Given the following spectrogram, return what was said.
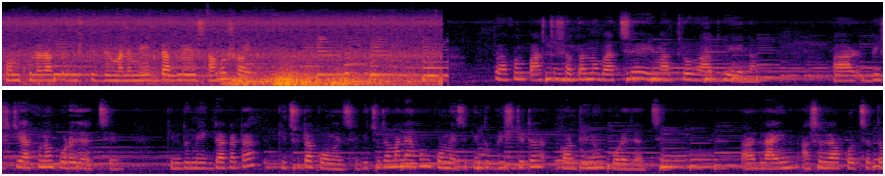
ফোন খুলে রাখলে বৃষ্টির দিন মানে মেঘ ডাকলে সাহস হয় না। তো এখন পাঁচটা সাতান্ন বাজছে, এইমাত্র গা ধুয়ে এলাম। আর বৃষ্টি এখনও পড়ে যাচ্ছে, কিন্তু মেঘ ডাকাটা কিছুটা কমেছে। কিছুটা মানে এখন কমেছে, কিন্তু বৃষ্টিটা কন্টিনিউ পড়ে যাচ্ছে। আর লাইন আসা যাওয়া করছে, তো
